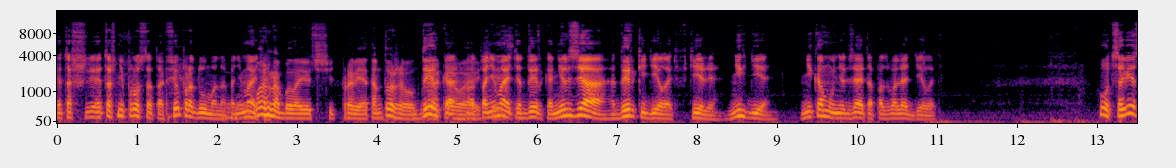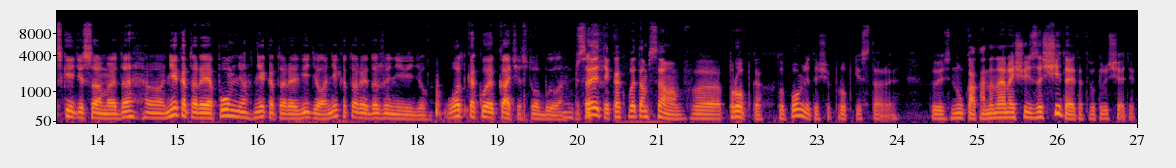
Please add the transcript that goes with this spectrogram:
это ж, это ж не просто так, все продумано, понимаете? Можно было ее чуть-чуть правее. Там тоже Дырка, вот, понимаете, дырка. Нельзя дырки делать в теле, нигде. Никому нельзя это позволять делать. Вот, советские эти самые, да, э, некоторые я помню, некоторые видел, а некоторые даже не видел. Вот какое качество было. Ж- Представляете, как в этом самом, в э, пробках. Кто помнит еще пробки старые? То есть, ну как, она, наверное, еще и защита, этот выключатель.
